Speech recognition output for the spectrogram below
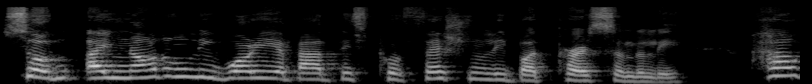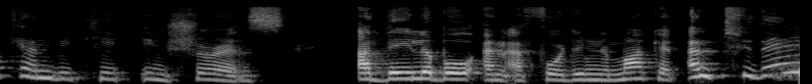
So I not only worry about this professionally, but personally. How can we keep insurance available and affordable in the market. And today,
